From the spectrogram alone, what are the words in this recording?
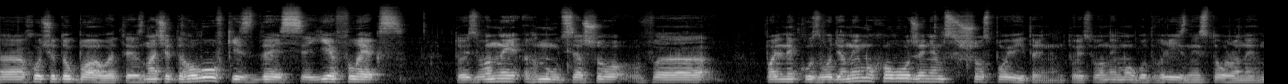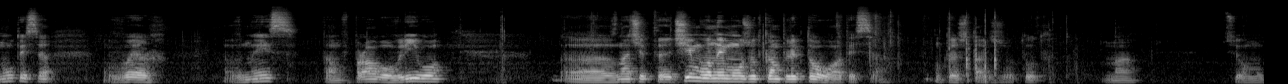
е, хочу додати? Значить, головки десь є флекс, тобто вони гнуться, що в пальнику з водяним охолодженням, що з повітряним. Тобто вони можуть в різні сторони гнутися, вверх, вниз, там вправо, вліво. Е, Значить, чим вони можуть комплектуватися? Ну, теж так же тут на цьому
